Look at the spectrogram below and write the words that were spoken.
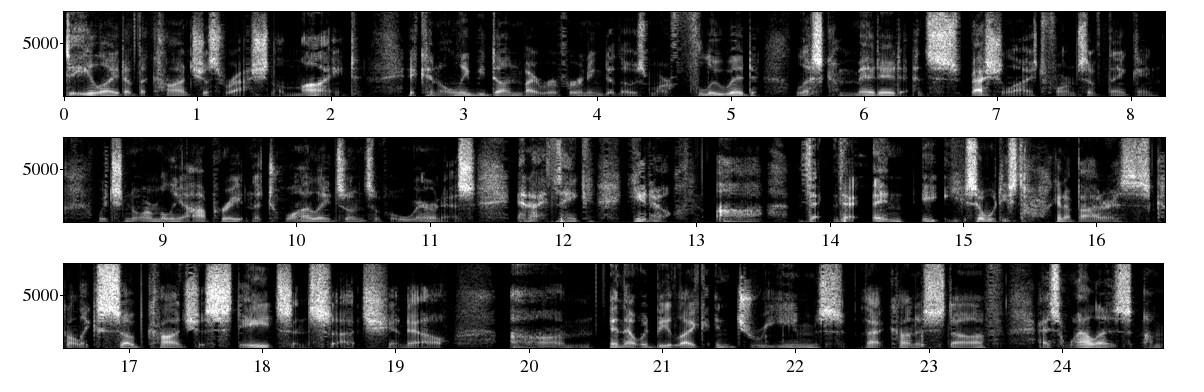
daylight of the conscious rational mind. It can only be done by reverting to those more fluid, less committed, and specialized forms of thinking, which normally operate in the twilight zones of awareness. And I think, you know, uh, that, that and so what he's talking about is kind of like subconscious states and such, you know, um, and that would be like in dreams, that kind of stuff, as well as um,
